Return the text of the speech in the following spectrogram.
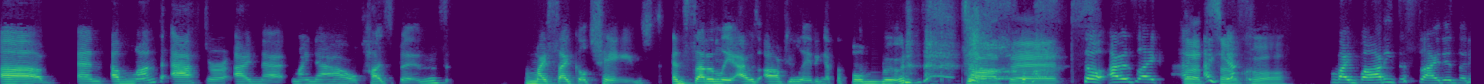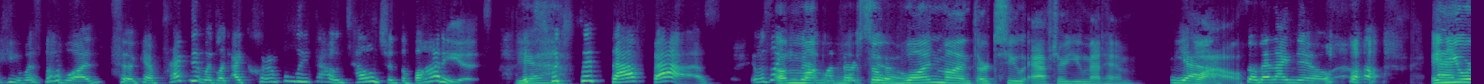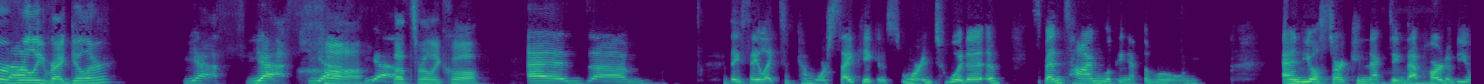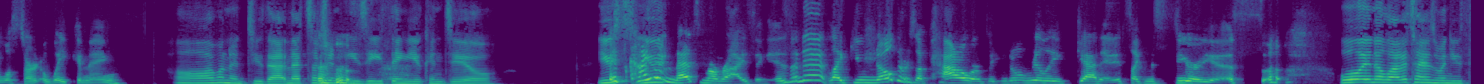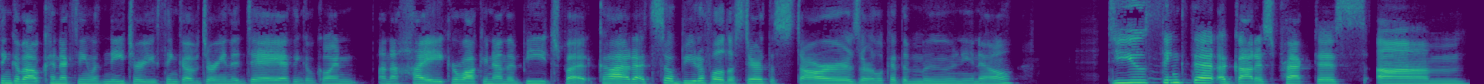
um and a month after i met my now husband my cycle changed and suddenly I was ovulating at the full moon. Stop it. So I was like, That's I so guess cool. my body decided that he was the one to get pregnant with. Like, I couldn't believe how intelligent the body is. It switched it that fast. It was like A month. So two. one month or two after you met him, yeah. wow. So then I knew. and, you were uh, really regular. yes, yes, yes, Huh. yes. That's really cool. And um, they say like to become more psychic and more intuitive spend time looking at the moon. And you'll start connecting. That Mm. part of you will start awakening. Oh, I want to do that, and that's such an easy thing you can do. You, it's kind you- of mesmerizing isn't it? Like you know there's a power but you don't really get it. It's like mysterious Well, and a lot of times when you think about connecting with nature, you think of during the day. I think of going on a hike or walking on the beach, but God, it's so beautiful to stare at the stars or look at the moon, you know? Do you think that a goddess practice um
